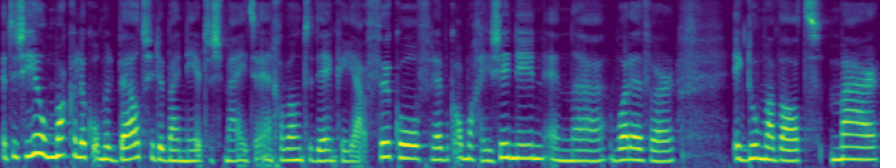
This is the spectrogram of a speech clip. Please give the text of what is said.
Het is heel makkelijk om het bijltje erbij neer te smijten en gewoon te denken: ja, fuck off, daar heb ik allemaal geen zin in en uh, whatever, ik doe maar wat. Maar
